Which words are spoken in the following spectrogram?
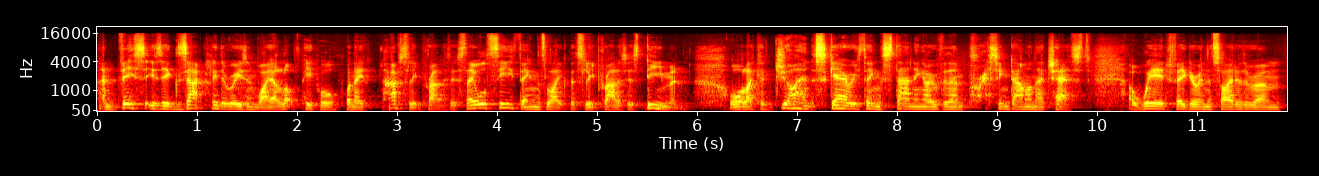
And this is exactly the reason why a lot of people, when they have sleep paralysis, they will see things like the sleep paralysis demon, or like a giant scary thing standing over them, pressing down on their chest, a weird figure in the side of the room,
